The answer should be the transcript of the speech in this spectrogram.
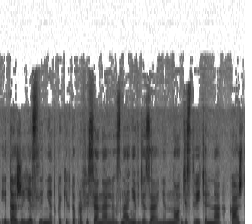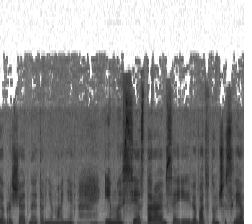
И даже если нет каких-то профессиональных знаний в дизайне, но действительно каждый обращает на это внимание. И мы все стараемся, и Виват в том числе,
